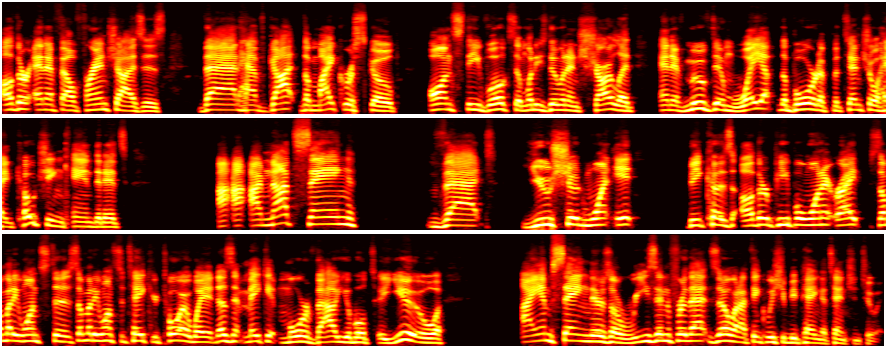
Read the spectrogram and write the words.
other NFL franchises that have got the microscope on Steve Wilks and what he's doing in Charlotte and have moved him way up the board of potential head coaching candidates. I, I'm not saying that you should want it because other people want it right? Somebody wants to somebody wants to take your toy away. It doesn't make it more valuable to you. I am saying there's a reason for that zoe and i think we should be paying attention to it.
